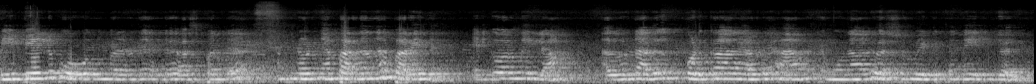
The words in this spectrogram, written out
ബി പി എല്ലിൽ പോകുമെന്ന് പറയുന്നത് എന്റെ ഹസ്ബൻഡ് എന്നോട് ഞാൻ പറഞ്ഞതെന്നാണ് പറയുന്നത് എനിക്ക് ഓർമ്മയില്ല. അതുകൊണ്ട് അത് കൊടുക്കാതെ അവിടെ ആ മൂന്നാൽ വർഷം വീട്ടിൽ തന്നെ ഇരിക്കുമായിരുന്നു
